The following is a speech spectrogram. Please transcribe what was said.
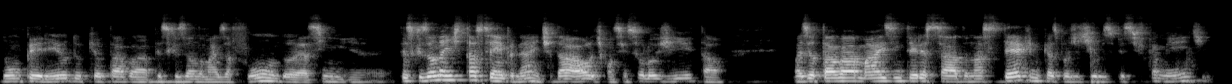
de um período que eu estava pesquisando mais a fundo, assim, é, pesquisando a gente está sempre, né, a gente dá aula de conscienciologia e tal, mas eu estava mais interessado nas técnicas projetivas especificamente,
